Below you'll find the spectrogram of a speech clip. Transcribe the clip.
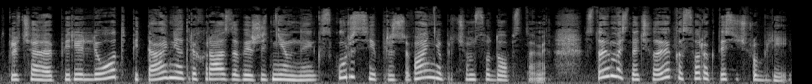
включая перелет, питание трехразовые, ежедневные экскурсии, проживание, причем с удобствами. Стоимость на человека 40 тысяч рублей.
